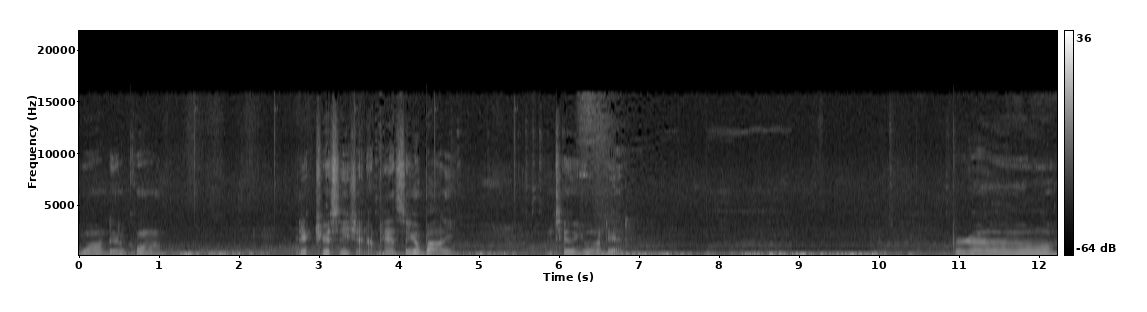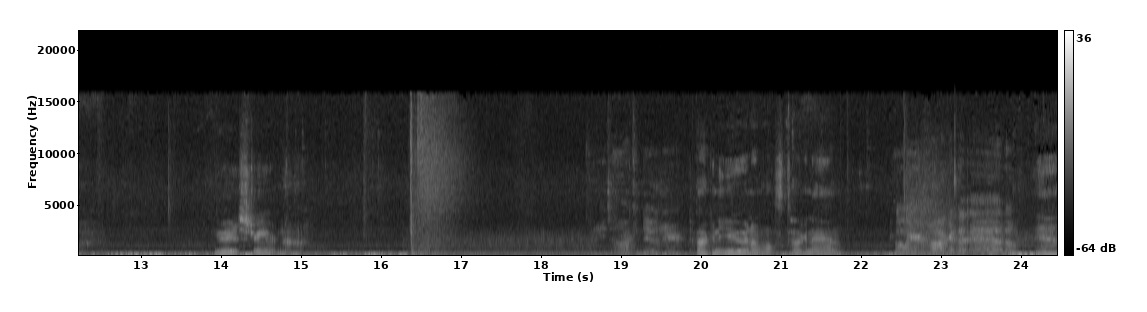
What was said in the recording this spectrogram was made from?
Edouard Delacroix. Electricity shall not pass through your body until you are dead. Bro. You ready to stream or not? What are you talking to in here? Talking to you and I'm also talking to Adam. Oh, you're talking to Adam. Yeah.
